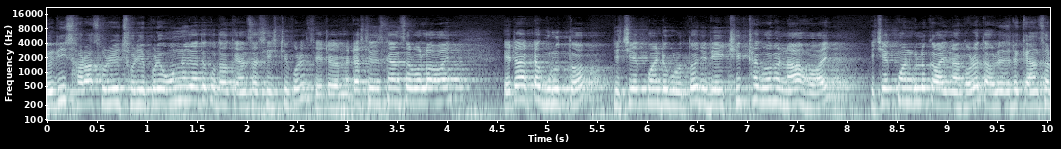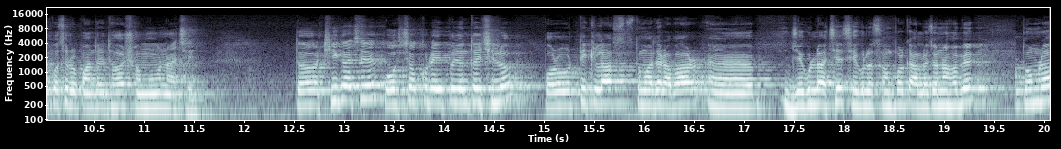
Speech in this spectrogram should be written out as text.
যদি সারা শরীরে ছড়িয়ে পড়ে, অন্য জায়গাতে কোথাও ক্যান্সার সৃষ্টি করে, সেটাকে ম্যাটাস্টেসিস ক্যান্সার বলা হয়। এটা একটা গুরুত্ব, যে চেক পয়েন্টের গুরুত্ব। যদি এই ঠিকঠাকভাবে না হয়, এই চেক পয়েন্টগুলো কাজ না করে, তাহলে সেটা ক্যান্সার কোষে রূপান্তরিত হওয়ার সম্ভাবনা আছে। তো ঠিক আছে, কোষ চক্র এই পর্যন্তই ছিল। পরবর্তী ক্লাস তোমাদের আবার যেগুলো আছে সেগুলো সম্পর্কে আলোচনা হবে। তোমরা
